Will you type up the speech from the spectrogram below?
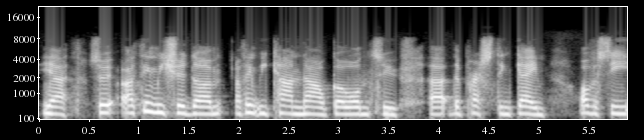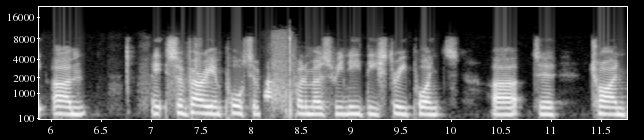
Yeah, so I think we should. Um, I think we can now go on to uh, the Preston game. Obviously, um, it's a very important match for them as we need these three points uh, to try and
